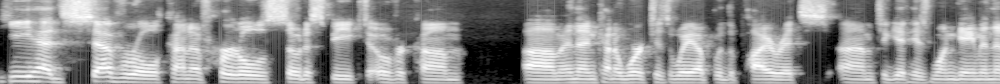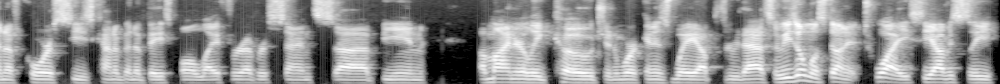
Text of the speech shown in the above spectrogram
he had several kind of hurdles, so to speak, to overcome, um, and then kind of worked his way up with the Pirates um, to get his one game. And then, of course, he's kind of been a baseball lifer ever since, uh, being a minor league coach and working his way up through that. So he's almost done it twice. He obviously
